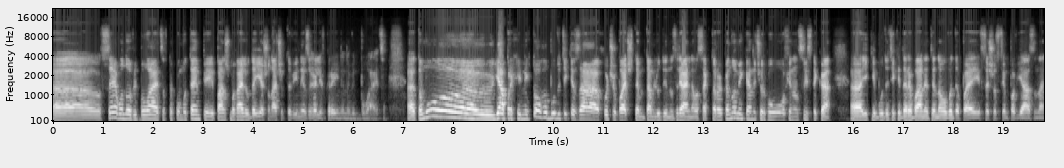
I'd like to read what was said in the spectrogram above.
Е, все воно відбувається в такому темпі. Пан Шмигаль удає, що, начебто, війни взагалі в країні не відбувається. Е, тому е, я прихильник того, буду тільки за хочу бачити там людину з реального сектору економіки, а не чергового фінансистика, який буде тільки деребанити на ОВДП і все, що з цим пов'язане.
